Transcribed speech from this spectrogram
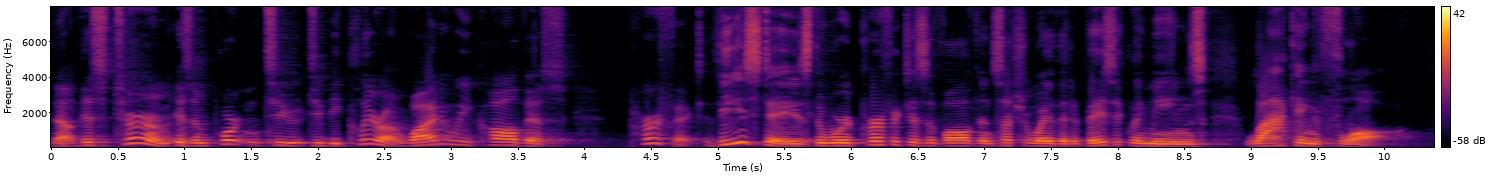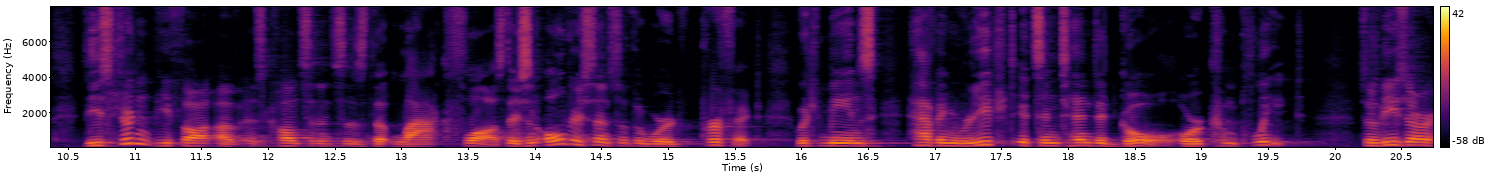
Now, this term is important to, to be clear on. Why do we call this perfect? These days, the word perfect has evolved in such a way that it basically means lacking flaw. These shouldn't be thought of as consonances that lack flaws. There's an older sense of the word perfect, which means having reached its intended goal or complete. So these are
